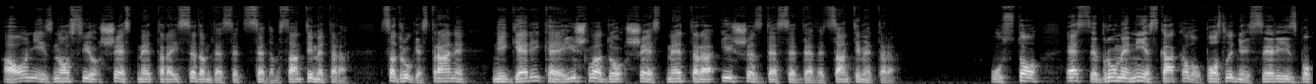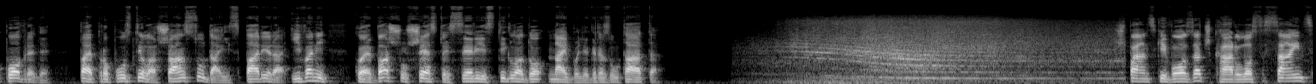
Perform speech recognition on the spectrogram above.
a on je iznosio 6 metara i 77 cm. Sa druge strane, Nigerika je išla do 6 metara i 69 cm. Uz to, Ese Brume nije skakala u poslednjoj seriji zbog povrede, pa je propustila šansu da isparira Ivani, koja je baš u šestoj seriji stigla do najboljeg rezultata. Španski vozač Carlos Sainz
